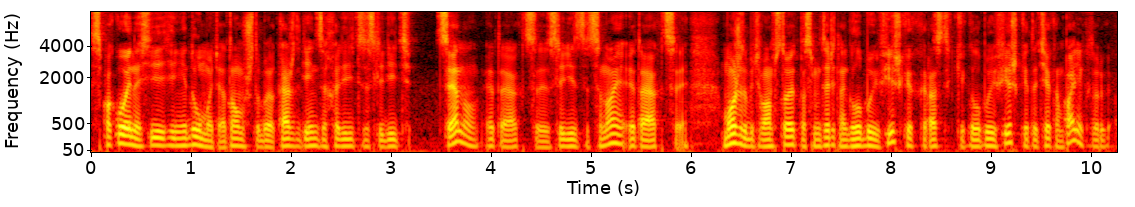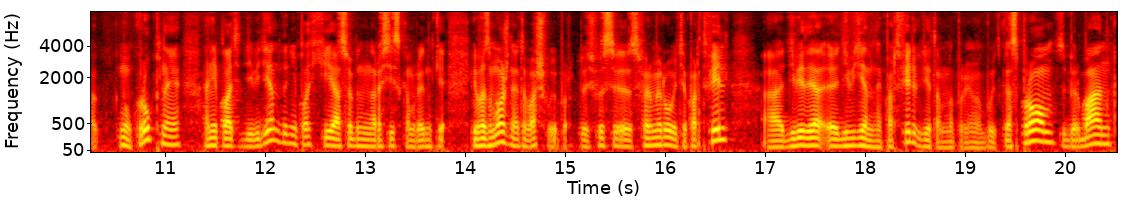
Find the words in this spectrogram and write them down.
спокойно сидеть и не думать о том, чтобы каждый день заходить и следить цену этой акции, следить за ценой этой акции. Может быть, вам стоит посмотреть на голубые фишки. Как раз-таки голубые фишки — это те компании, которые а, ну, крупные, они платят дивиденды неплохие, особенно на российском рынке, и, возможно, это ваш выбор. То есть вы сформируете портфель, а, э, дивидендный портфель, где там, например, будет «Газпром», «Сбербанк»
